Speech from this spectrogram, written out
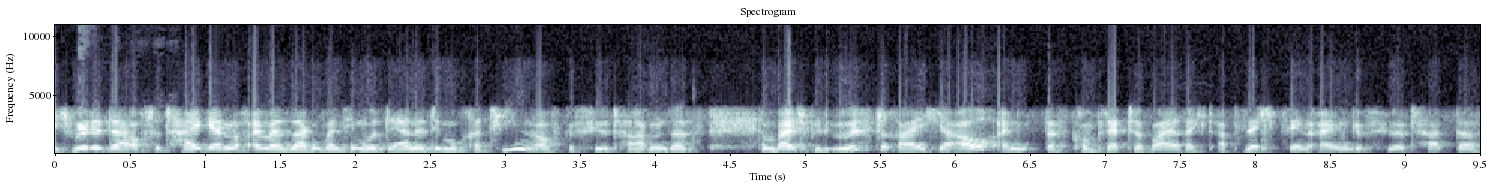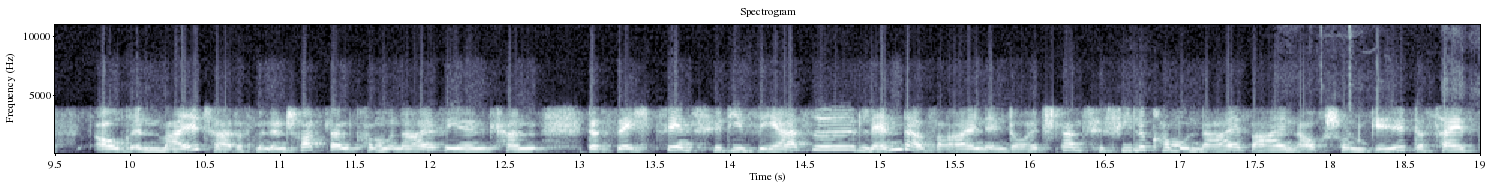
Ich würde da auch total gerne noch einmal sagen, weil Sie moderne Demokratien aufgeführt haben, dass zum Beispiel Österreich ja auch ein, das komplette Wahlrecht ab 16 eingeführt hat, dass auch in Malta, dass man in Schottland kommunal wählen kann, dass 16 für diverse Länderwahlen in Deutschland, für viele Kommunalwahlen auch schon gilt. Das heißt,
